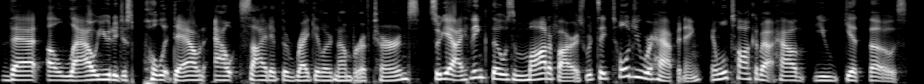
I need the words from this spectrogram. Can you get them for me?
that allow you to just pull it down outside of the regular number of turns. So yeah, I think those modifiers, which they told you were happening, and we'll talk about how you get those.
